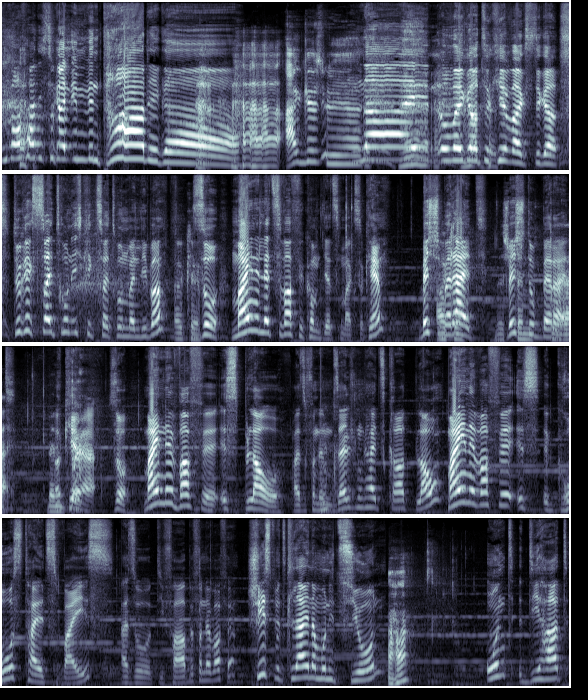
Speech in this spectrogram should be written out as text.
Die Waffe hatte ich sogar im Inventar, Digga! Angeschmiert! Nein! Oh mein Gott, okay, Max, Digga. Du kriegst zwei Truhen, ich krieg zwei Truhen, mein Lieber. Okay. So, meine letzte Waffe kommt jetzt, Max, okay? Bist du Okay. bereit? Ich Bist du bereit? Bin Okay, so, meine Waffe ist blau, also von dem Seltenheitsgrad blau. Meine Waffe ist großteils weiß, also die Farbe von der Waffe. Schießt mit kleiner Munition Aha. und die hat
